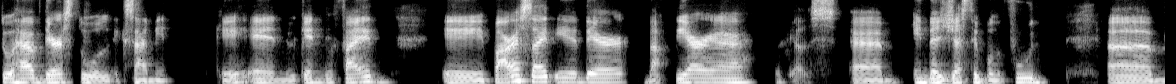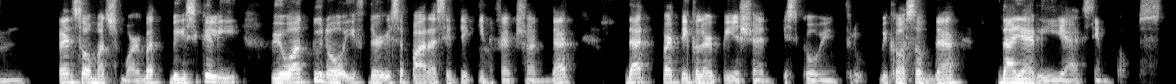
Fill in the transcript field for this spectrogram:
to have their stool examined. Okay, and we can find a parasite in there, bacteria, what else? Um, indigestible food, um, and so much more. But basically, we want to know if there is a parasitic infection that that particular patient is going through because of the diarrhea symptoms.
